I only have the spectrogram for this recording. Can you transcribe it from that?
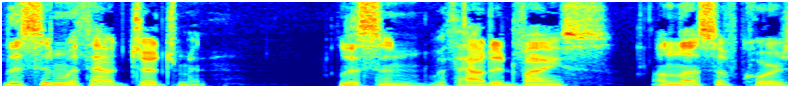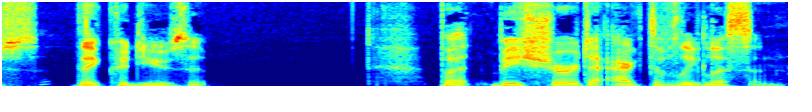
Listen without judgment. Listen without advice, unless, of course, they could use it. But be sure to actively listen.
